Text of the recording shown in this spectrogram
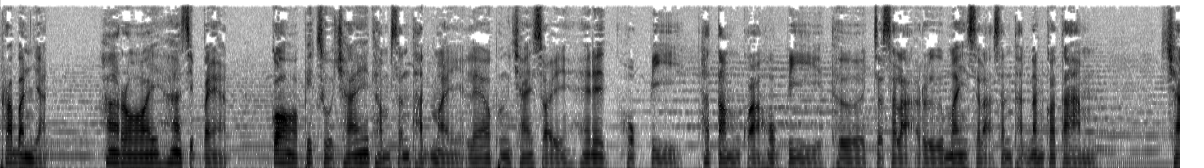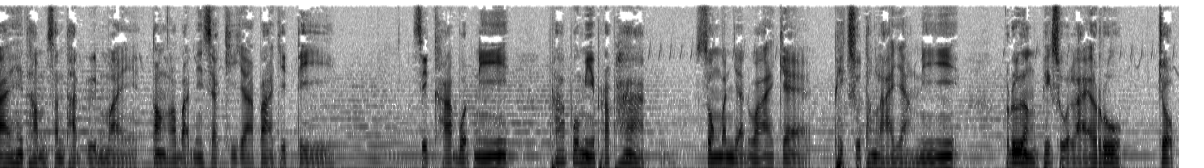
พระบัญญัติ 558 ก็ภิกษุใช้ให้ทำสันทัดใหม่แล้วพึงใช้สอยให้ได้ 6 ปี ถ้าต่ำกว่า 6 ปี เธอจะสละหรือไม่สละสันทัดนั้นก็ตาม ใช้ให้ทำสันทัดอื่นใหม่ ต้องอบัตินิสักคิยาปาจิตตีสิกขาบทนี้ พระผู้มีพระภาค ทรงบัญญัติไว้แก่ภิกษุทั้งหลายอย่างนี้ เรื่องภิกษุหลายรูปจบ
